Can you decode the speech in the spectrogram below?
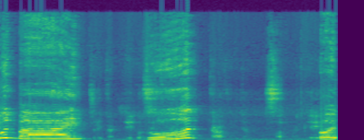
Goodbye! Good! Uy!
